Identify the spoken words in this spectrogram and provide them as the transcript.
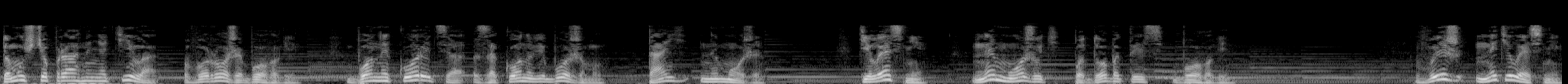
тому що прагнення тіла вороже Богові бо не кориться законові Божому, та й не може. Тілесні не можуть подобатись Богові. Ви ж не тілесні,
